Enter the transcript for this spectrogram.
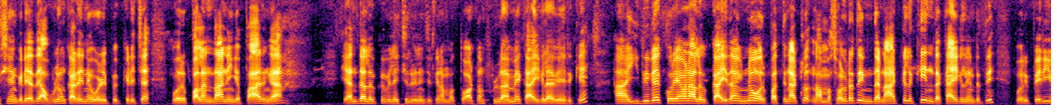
விஷயம் கிடையாது. அவ்வளோ கடின உழைப்பு கிடைச்ச ஒரு பலன் தான். நீங்கள் பாருங்கள் எந்த அளவுக்கு விளைச்சல் விளைஞ்சிருக்கு. நம்ம தோட்டம் ஃபுல்லாமே காய்களாகவே இருக்குது இதுவே குறைவான அளவு காய் தான். இன்னும் ஒரு பத்து நாட்கள் நம்ம சொல்கிறது இந்த நாட்களுக்கு இந்த காய்கள்ன்றது ஒரு பெரிய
